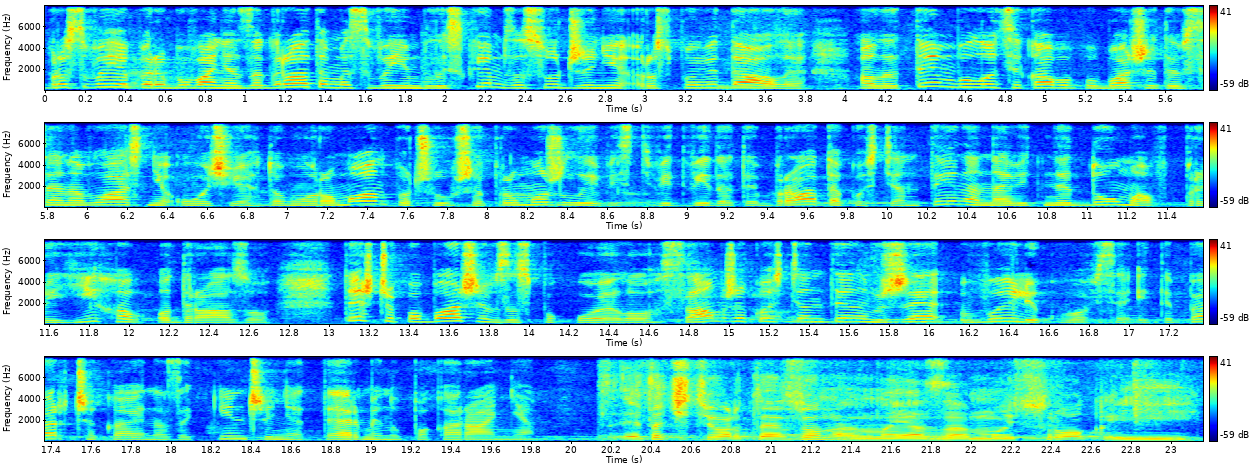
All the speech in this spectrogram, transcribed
Про своє перебування за ґратами своїм близьким засуджені розповідали, але тим було цікаво побачити все на власні очі. Тому Роман, почувши про можливість відвідати брата Костянтина, навіть не думав, приїхав одразу. Те, що побачив, заспокоїло. Сам же Костянтин вже вилікувався і тепер чекає на закінчення терміну покарання. Это четвертая зона моя за мой срок, и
